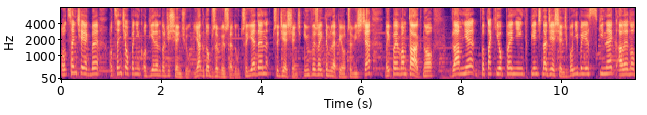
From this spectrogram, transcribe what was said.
Ocencie jakby, ocencie opening od 1 do 10, jak dobrze wyszedł. Czy 1, czy 10. Im wyżej, tym lepiej oczywiście. No i powiem wam tak, no, dla mnie to taki opening 5 na 10, bo niby jest skinek, ale no,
